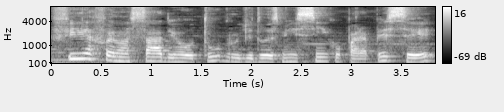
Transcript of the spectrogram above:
Fear foi lançado em outubro de 2005 para PC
